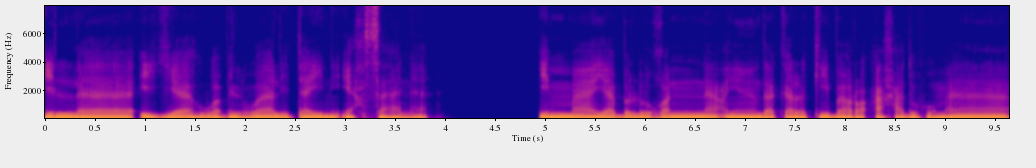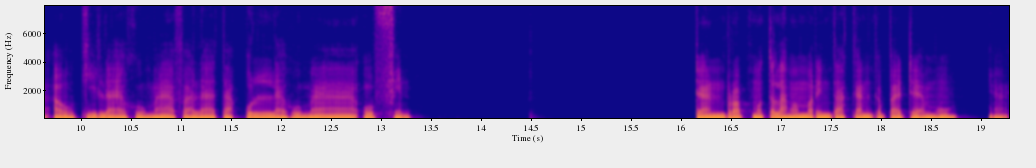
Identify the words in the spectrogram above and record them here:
illa iyyahu wa bil walidaini ihsana. Imma yablughanna 'indakal kibara ahaduhuma aw kilahuma fala taqul lahumā uffin dan Robmu telah memerintahkan kepadamu ya,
